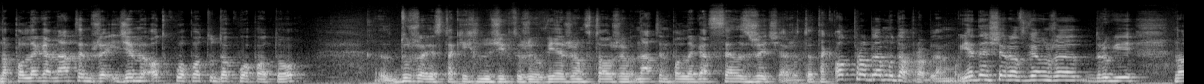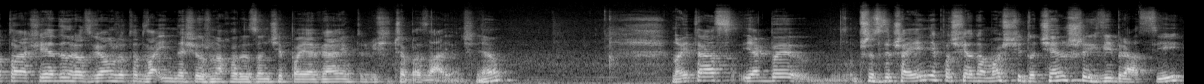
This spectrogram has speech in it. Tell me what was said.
no polega na tym, że idziemy od kłopotu do kłopotu, dużo jest takich ludzi, którzy wierzą w to, że na tym polega sens życia, że to tak od problemu do problemu. Jeden się rozwiąże, drugi, no to jak się jeden rozwiąże, to dwa inne się już na horyzoncie pojawiają, którymi się trzeba zająć, nie? No i teraz jakby przyzwyczajenie podświadomości do cięższych wibracji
